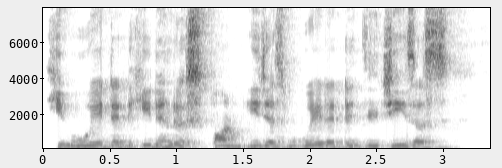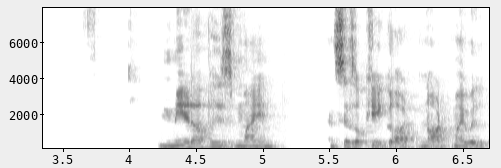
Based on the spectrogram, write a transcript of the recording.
He waited he didn't respond. He just waited till jesus made up his mind and says okay god not my will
